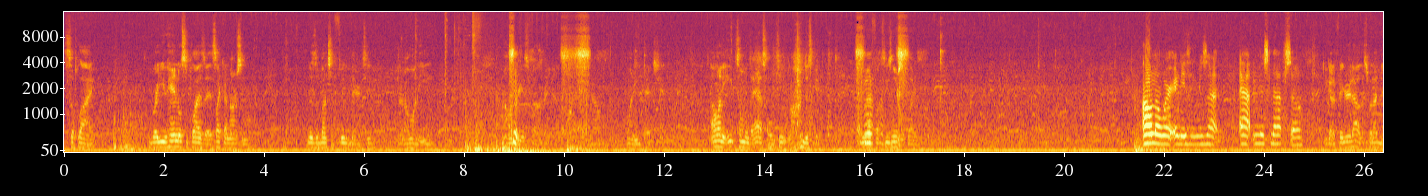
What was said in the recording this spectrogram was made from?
supply. Where you handle supplies at. It's like an arsenal. There's a bunch of food there too that I want to eat. I'm hungry as fuck right now. You know, I want to eat that shit. I want to eat someone's asshole too. No, I'm just kidding. I'm not fucks. He's near supplier. I don't know where anything is at at in this map, so You gotta figure it out. That's what I do.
